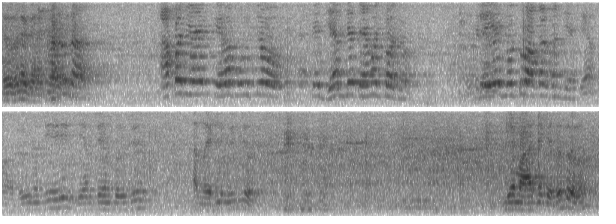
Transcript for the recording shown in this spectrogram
હવે બધા ખરું ઘાટમાં ના? આપ જ એક એવા પુરુષો કે જેમ છે તેમ જ કહો છો. એટલે એ મોટું આકર્ષણ છે. નથી. જેમ તેમ કરું છું. આ મહેશને પૂછજો બે માણસને કહેતો હતો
